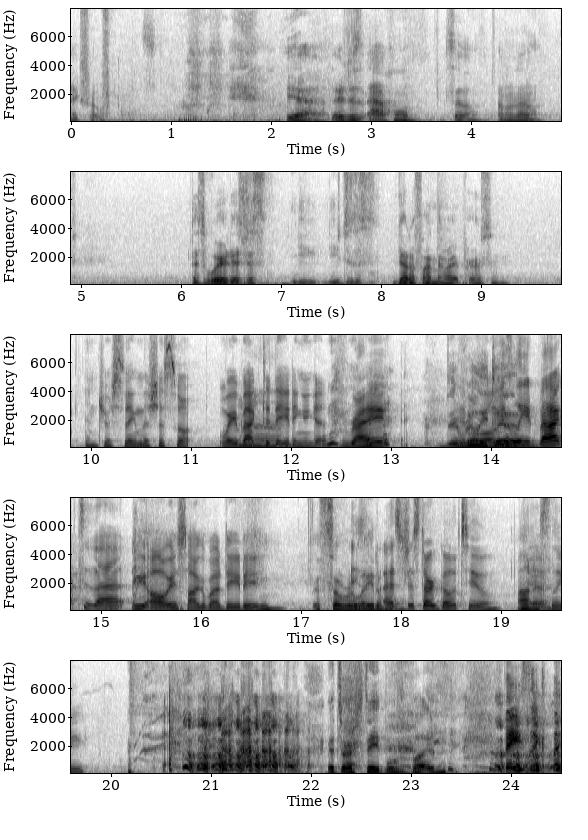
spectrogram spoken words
extroverts. yeah, they're just at home. So I don't know. It's weird. It's just you you just gotta find the right person. Interesting. This just went way back to Uh. dating again. Right? It It'll really always did. lead back to that. We always talk about dating. It's so It's- relatable. That's just our go-to, honestly. it's our staples button. Basically.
